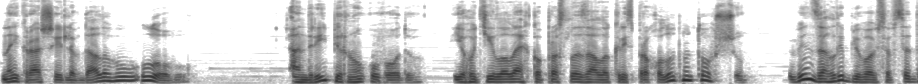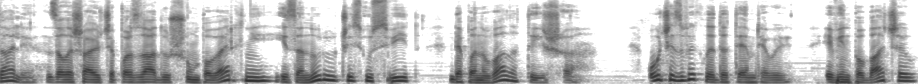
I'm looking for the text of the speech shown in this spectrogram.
найкращий для вдалого улову. Андрій пірнув у воду. Його тіло легко прослизало крізь прохолодну товщу. Він заглиблювався все далі, залишаючи позаду шум поверхні і занурюючись у світ, де панувала тиша. Очі звикли до темряви, і він побачив,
